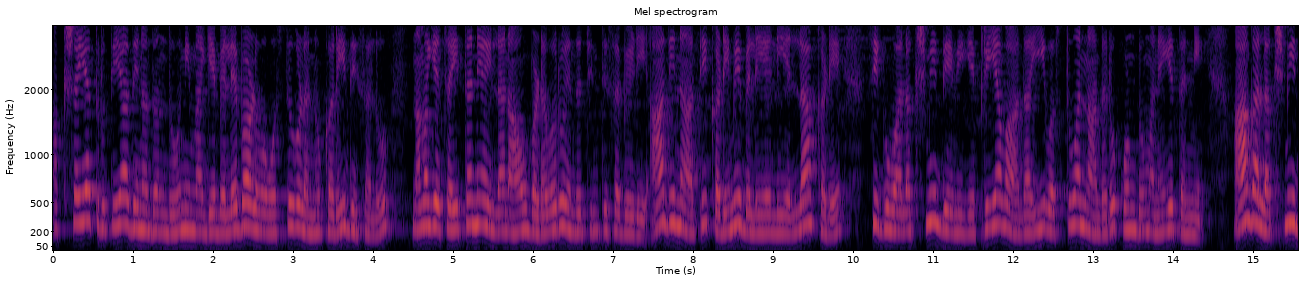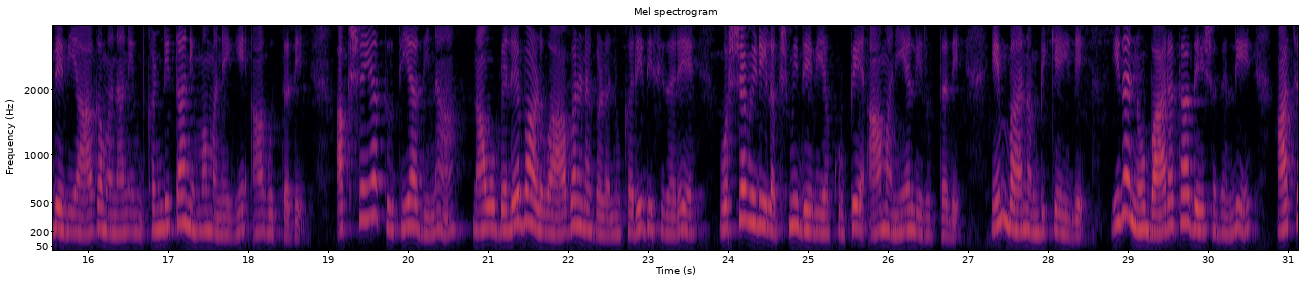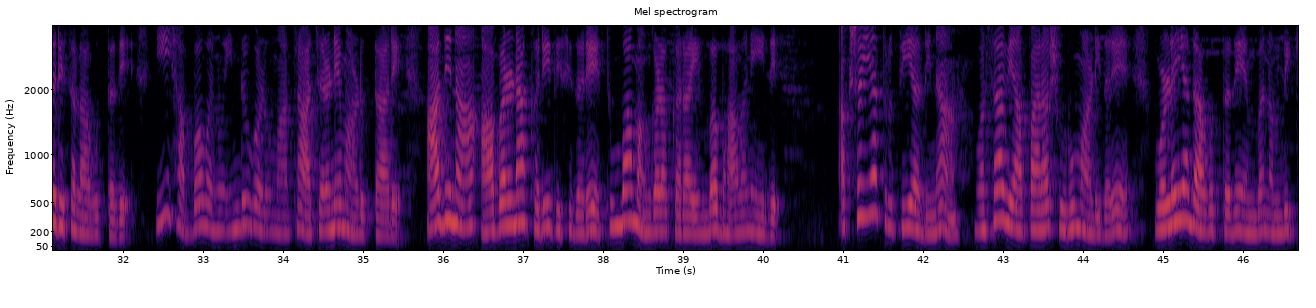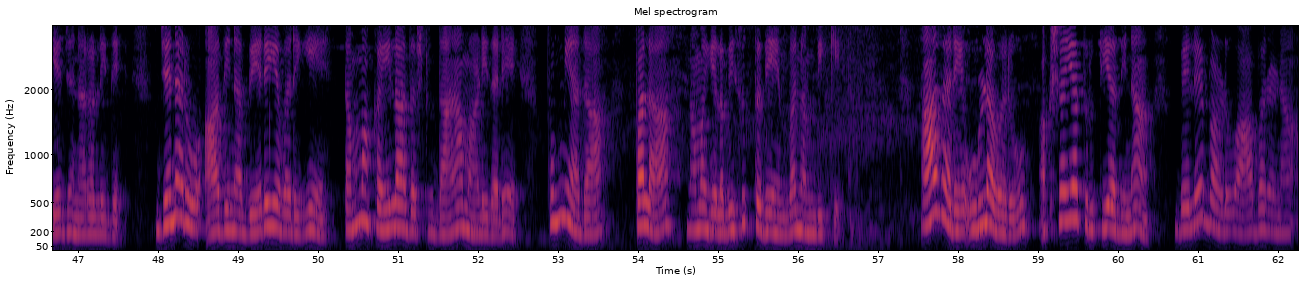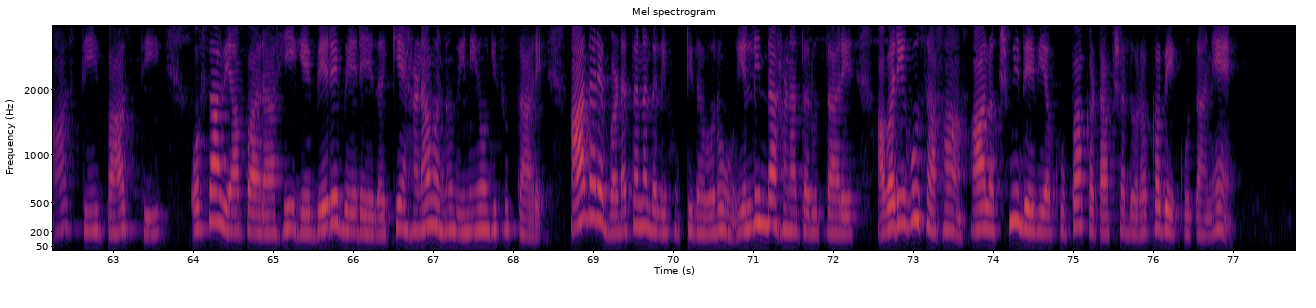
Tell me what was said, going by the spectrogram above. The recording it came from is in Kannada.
ಅಕ್ಷಯ ತೃತೀಯ ದಿನದಂದು ನಿಮಗೆ ಬೆಲೆಬಾಳುವ ವಸ್ತುಗಳನ್ನು ಖರೀದಿಸಲು ನಮಗೆ ಚೈತನ್ಯ ಇಲ್ಲ, ನಾವು ಬಡವರು ಎಂದು ಚಿಂತಿಸಬೇಡಿ. ಆ ದಿನ ಅತಿ ಕಡಿಮೆ ಬೆಲೆಯಲ್ಲಿ ಎಲ್ಲ ಕಡೆ ಸಿಗುವ ಲಕ್ಷ್ಮೀ ದೇವಿಗೆ ಪ್ರಿಯವಾದ ಈ ವಸ್ತುವನ್ನಾದರೂ ಕೊಂಡು ಮನೆಗೆ ತನ್ನಿ. ಆಗ ಲಕ್ಷ್ಮೀ ದೇವಿಯ ಆಗಮನ ನಿಮ್ಮ ಖಂಡಿತ ನಿಮ್ಮ ಮನೆಗೆ ಆಗುತ್ತದೆ. ಅಕ್ಷಯ ತೃತೀಯ ದಿನ ನಾವು ಬೆಲೆಬಾಳುವ ಆಭರಣಗಳನ್ನು ಖರೀದಿಸಿದರೆ ವರ್ಷವಿಡೀ ಲಕ್ಷ್ಮೀ ದೇವಿಯ ಕೃಪೆ ಆ ಮನೆಯಲ್ಲಿರುತ್ತದೆ ಎಂಬ ನಂಬಿಕೆ ಇದೆ ಇದನ್ನು ಭಾರತ ದೇಶದಲ್ಲಿ ಆಚರಿಸಲಾಗುತ್ತದೆ. ಈ ಹಬ್ಬವನ್ನು ಹಿಂದೂಗಳು ಮಾತ್ರ ಆಚರಣೆ ಮಾಡುತ್ತಾರೆ. ಆ ದಿನ ಆಭರಣ ಖರೀದಿಸಿದರೆ ತುಂಬ ಮಂಗಳಕರ ಎಂಬ ಭಾವನೆ ಇದೆ. ಅಕ್ಷಯ ತೃತೀಯ ದಿನ ಹೊಸ ವ್ಯಾಪಾರ ಶುರು ಮಾಡಿದರೆ ಒಳ್ಳೆಯದಾಗುತ್ತದೆ ಎಂಬ ನಂಬಿಕೆ ಜನರಲ್ಲಿದೆ. ಜನರು ಆ ದಿನ ಬೇರೆಯವರಿಗೆ ತಮ್ಮ ಕೈಲಾದಷ್ಟು ದಾನ ಮಾಡಿದರೆ ಪುಣ್ಯದ ಫಲ ನಮಗೆ ಲಭಿಸುತ್ತದೆ ಎಂಬ ನಂಬಿಕೆ. ಆದರೆ ಉಳ್ಳವರು ಅಕ್ಷಯ ತೃತೀಯ ದಿನ ಬೆಲೆ ಬಾಳುವ ಆಭರಣ, ಆಸ್ತಿ, ಪಾಸ್ತಿ, ಹೊಸ ವ್ಯಾಪಾರ, ಹೀಗೆ ಬೇರೆ ಬೇರೆಯದಕ್ಕೆ ಹಣವನ್ನು ವಿನಿಯೋಗಿಸುತ್ತಾರೆ. ಆದರೆ ಬಡತನದಲ್ಲಿ ಹುಟ್ಟಿದವರು ಎಲ್ಲಿಂದ ಹಣ ತರುತ್ತಾರೆ? ಅವರಿಗೂ ಸಹ ಆ ಲಕ್ಷ್ಮೀದೇವಿಯ ಕೃಪಾ ಕಟಾಕ್ಷ ದೊರಕಬೇಕು ತಾನೇ?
